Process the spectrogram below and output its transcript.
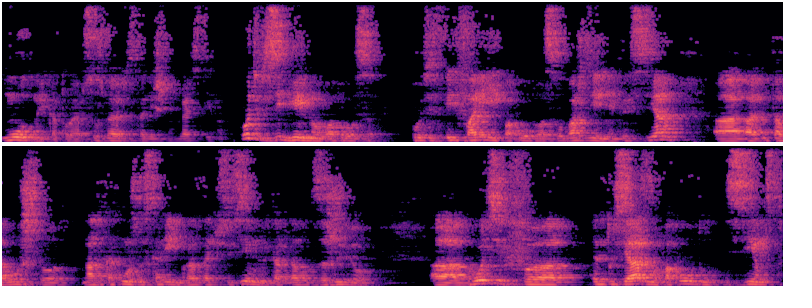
модной, которую обсуждают в столичных гостинах, против земельного вопроса, против эйфории по поводу освобождения крестьян а, а, и того, что надо как можно скорее раздать всю землю, и тогда вот заживем. А, против а, энтузиазма по поводу земств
